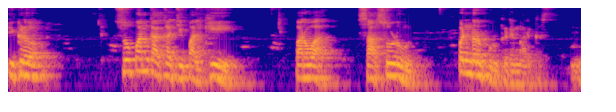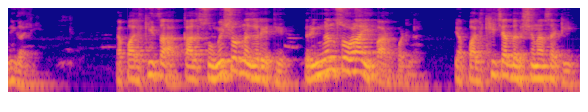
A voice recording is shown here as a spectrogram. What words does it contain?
इकडं. सोपान काकाची पालखी. परवा सासोडून पंढरपूरकडे मार्ग निघाली. या पालखीचा काल सोमेश्वर नगर येथे रिंगण सोहळाही पार पडला. या पालखीच्या दर्शनासाठी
